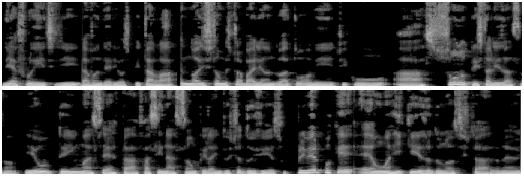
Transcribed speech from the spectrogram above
de efluentes de lavanderia hospitalar. Nós estamos trabalhando atualmente com a sonocristalização. Eu tenho uma certa fascinação pela indústria do gesso. Primeiro porque é uma riqueza do nosso estado, né?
